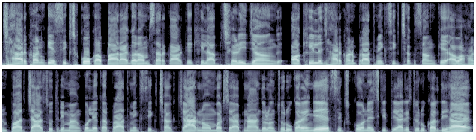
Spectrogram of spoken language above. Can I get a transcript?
झारखंड के शिक्षकों का पारा गरम सरकार के खिलाफ छेड़ी जंग। अखिल झारखंड प्राथमिक शिक्षक संघ के आह्वान पर चार सूत्री मांग को लेकर प्राथमिक शिक्षक चार नवंबर से अपना आंदोलन शुरू करेंगे। शिक्षकों ने इसकी तैयारी शुरू कर दी है।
